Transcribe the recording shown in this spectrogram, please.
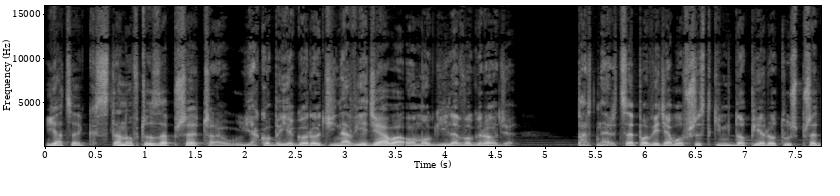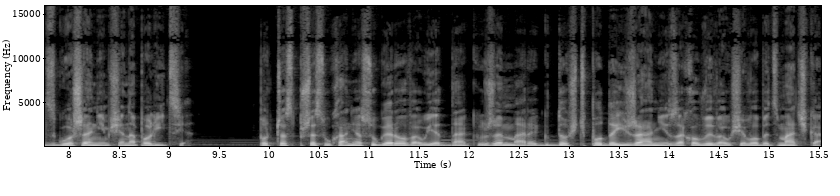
Jacek stanowczo zaprzeczał, jakoby jego rodzina wiedziała o mogile w ogrodzie. Partnerce powiedział o wszystkim dopiero tuż przed zgłoszeniem się na policję. Podczas przesłuchania sugerował jednak, że Marek dość podejrzanie zachowywał się wobec Maćka,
